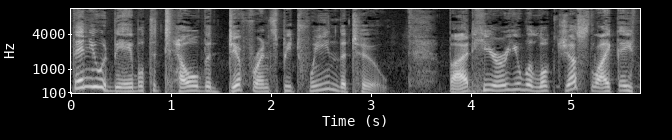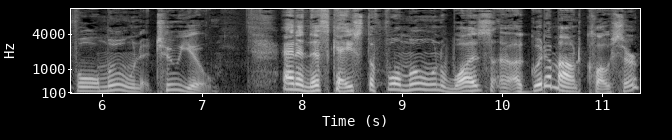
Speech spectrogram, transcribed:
Then you would be able to tell the difference between the two. But here you will look just like a full moon to you. And in this case, the full moon was a good amount closer.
